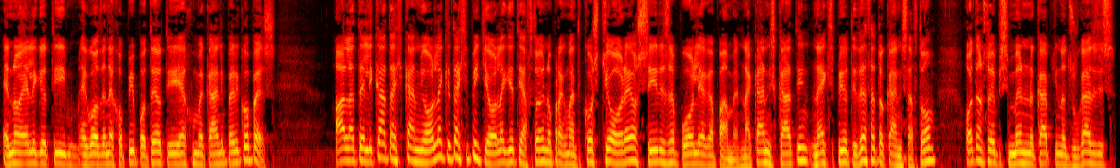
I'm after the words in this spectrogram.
Ενώ έλεγε ότι εγώ δεν έχω πει ποτέ ότι έχουμε κάνει περικοπές. Αλλά τελικά τα έχει κάνει όλα και τα έχει πει και όλα, γιατί αυτό είναι ο πραγματικός και ωραίος ΣΥΡΙΖΑ που όλοι αγαπάμε. Να κάνεις κάτι, να έχεις πει ότι δεν θα το κάνεις αυτό, όταν στο επισημαίνουν κάποιοι να τους βγάζεις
